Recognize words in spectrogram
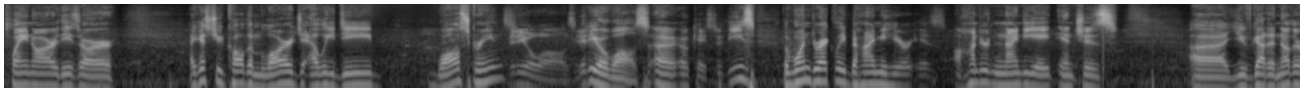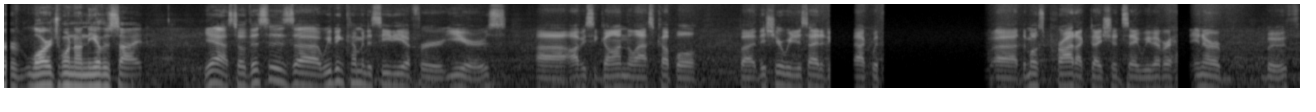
Planar. These are, I guess you'd call them large LED wall screens. Video walls. yeah. Video walls. Uh, okay, so these, the one directly behind me here is 198 inches. Uh, you've got another large one on the other side. Yeah, so this is, uh, we've been coming to CEDIA for years. Uh, obviously gone the last couple, but this year we decided to go back with uh, the most product, I should say, we've ever had in our booth.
